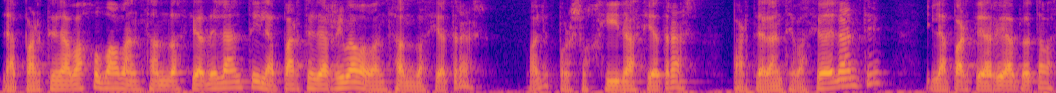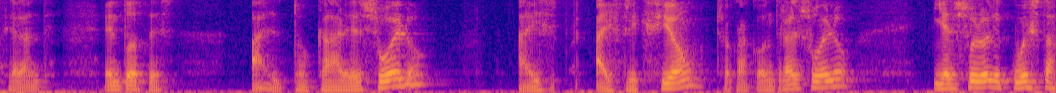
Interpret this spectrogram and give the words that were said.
la parte de abajo va avanzando hacia adelante y la parte de arriba va avanzando hacia atrás. ¿Vale? Por eso gira hacia atrás parte de adelante va hacia adelante y la parte de arriba de la pelota va hacia adelante. Entonces, al tocar el suelo, hay, fricción, choca contra el suelo y el suelo le cuesta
